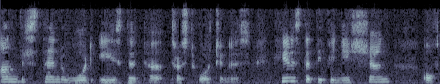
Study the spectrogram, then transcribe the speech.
understand what is the trustworthiness. Here is the definition of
